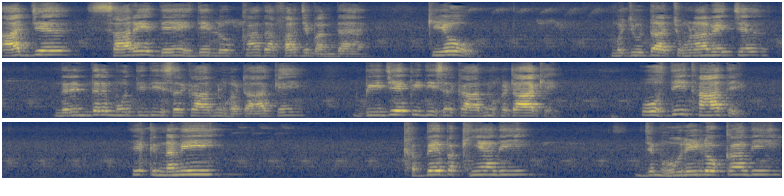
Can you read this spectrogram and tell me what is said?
ਅੱਜ ਸਾਰੇ ਦੇਸ਼ ਦੇ ਲੋਕਾਂ ਦਾ ਫਰਜ਼ ਬਣਦਾ ਹੈ ਕਿ ਉਹ ਮੌਜੂਦਾ ਚੋਣਾਂ ਵਿੱਚ ਨਰਿੰਦਰ ਮੋਦੀ ਦੀ ਸਰਕਾਰ ਨੂੰ ਹਟਾ ਕੇ, ਬੀਜੇਪੀ ਦੀ ਸਰਕਾਰ ਨੂੰ ਹਟਾ ਕੇ, ਉਸ ਦੀ ਥਾਂ ਤੇ ਇੱਕ ਨਵੀਂ ਖੱਬੇ ਪੱਖੀਆਂ ਦੀ, ਜਮਹੂਰੀ ਲੋਕਾਂ ਦੀ,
